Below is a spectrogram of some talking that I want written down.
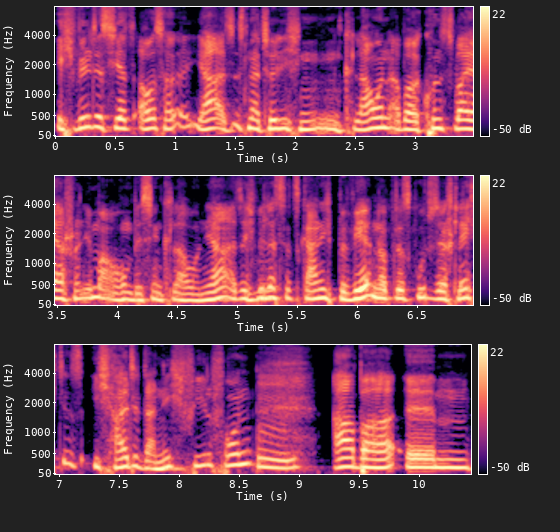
ich will das jetzt außer, ja, es ist natürlich ein, ein Clown, aber Kunst war ja schon immer auch ein bisschen Clown, ja. Also ich will Mhm. das jetzt gar nicht bewerten, ob das gut oder schlecht ist. Ich halte da nicht viel von, Mhm. aber ähm,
